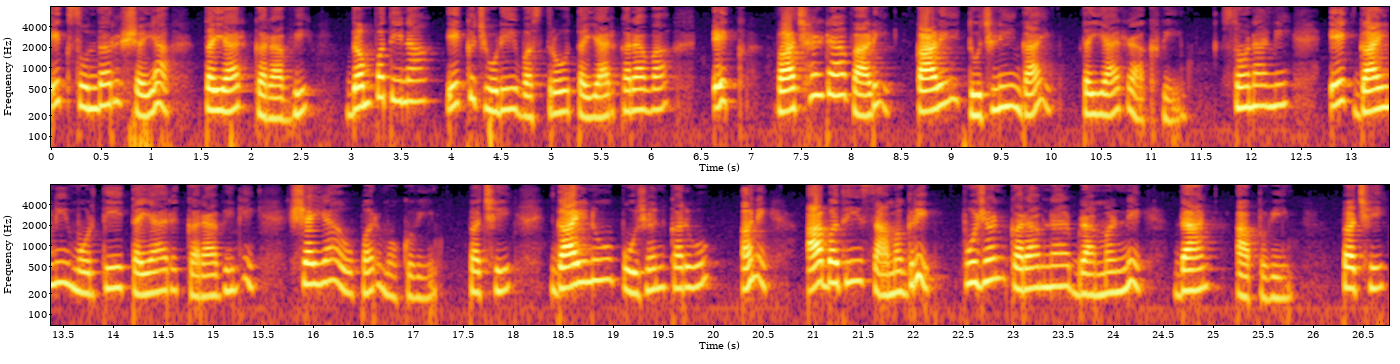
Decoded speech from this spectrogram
એક સુંદર શૈયા તૈયાર કરાવવી, દંપતીના એક જોડી વસ્ત્રો તૈયાર કરાવવા, એક વાછરડાવાળી કાળી દૂધણી ગાય તૈયાર રાખવી. સોનાની એક ગાયની મૂર્તિ તૈયાર કરાવીને શૈયા ઉપર મૂકવી. પછી ગાયનું પૂજન કરવું અને આ બધી સામગ્રી પૂજન કરાવનાર બ્રાહ્મણને દાન આપવી. પછી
